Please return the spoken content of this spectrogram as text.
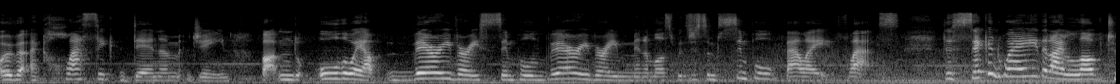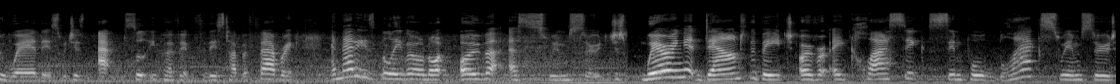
over a classic denim jean, buttoned all the way up. Very, very simple, very, very minimalist with just some simple ballet flats. The second way that I love to wear this, which is absolutely perfect for this type of fabric, and that is, believe it or not, over a swimsuit. Just wearing it down to the beach over a classic, simple black swimsuit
